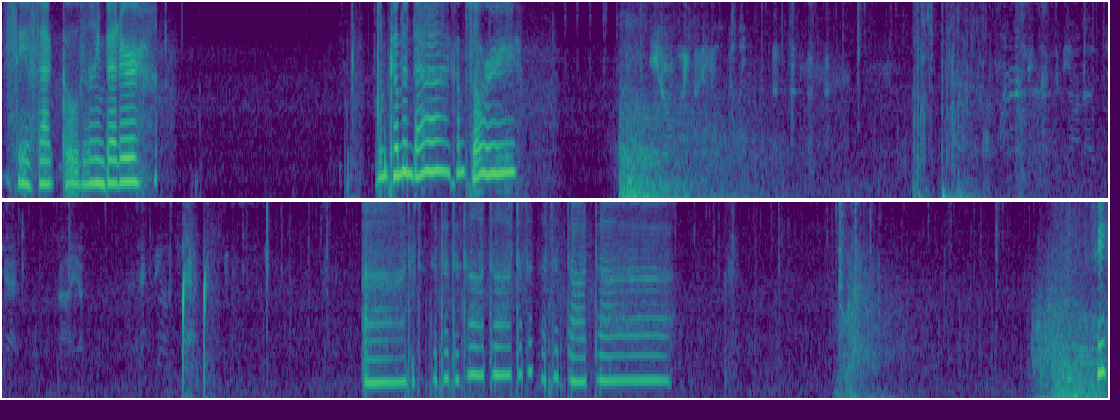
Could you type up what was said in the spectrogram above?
See if that goes any better. I'm coming back. I'm sorry. See,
